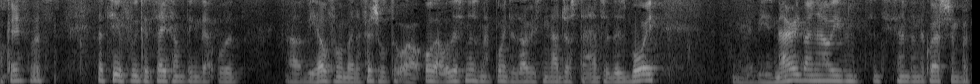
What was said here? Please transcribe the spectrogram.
Okay, so let's let's see if we could say something that would uh, be helpful and beneficial to our, all our listeners. My point is obviously not just to answer this boy. Maybe he's married by now, even since he sent in the question. But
